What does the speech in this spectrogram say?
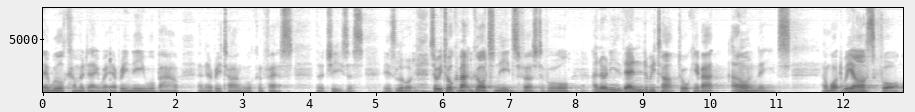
there will come a day where every knee will bow and every tongue will confess that Jesus is Lord. So we talk about God's needs first of all, and only then do we start talking about our needs. And what do we ask for?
